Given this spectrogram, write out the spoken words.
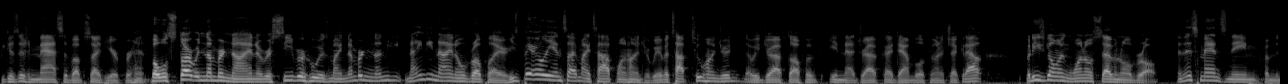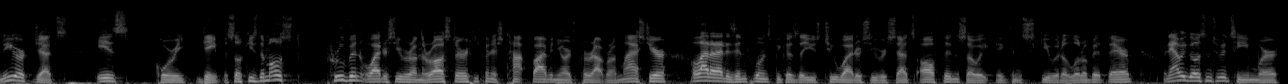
because there's massive upside here for him. But we'll start with number nine, a receiver who is my number 90, 99 overall player. He's barely inside my top 100. We have a top 200 that we draft off of in that draft guide down below if you want to check it out. But he's going 107 overall. And this man's name from the New York Jets is Corey Davis. Look, he's the most proven wide receiver on the roster. He finished top five in yards per route run last year. A lot of that is influenced because they use two wide receiver sets often, so it, it, can skew it a little bit there. But now he goes into a team where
